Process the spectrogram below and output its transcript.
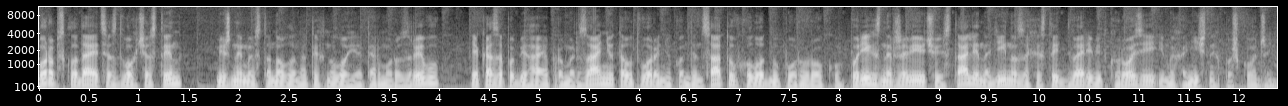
Короб складається з двох частин, між ними встановлена технологія терморозриву, яка запобігає промерзанню та утворенню конденсату в холодну пору року. Поріг з нержавіючої сталі надійно захистить двері від корозії і механічних пошкоджень.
